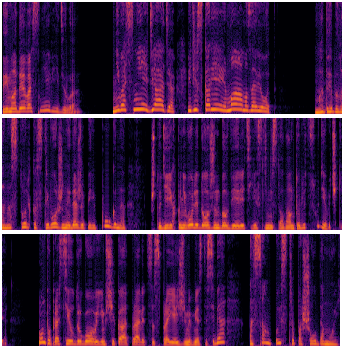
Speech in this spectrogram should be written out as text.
«Ты Маде во сне видела?» «Не во сне, дядя! Иди скорее, мама зовет!» Маде была настолько встревожена и даже перепугана, что Дирих поневоле должен был верить, если не словам, то лицу девочки — он попросил другого ямщика отправиться с проезжими вместо себя, а сам быстро пошел домой.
